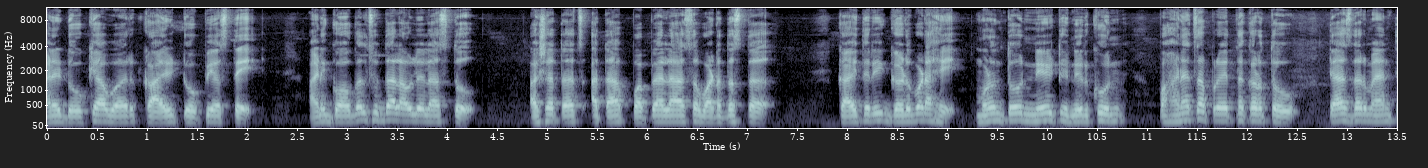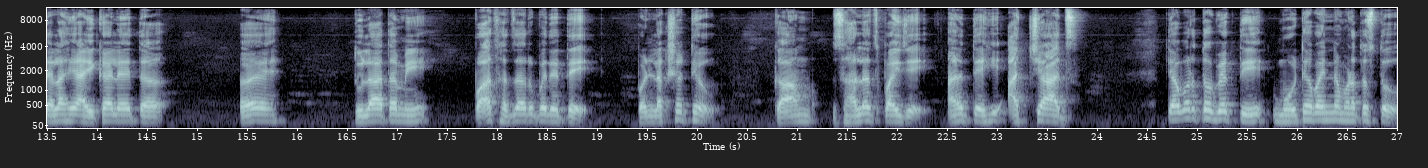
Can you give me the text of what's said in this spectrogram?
आणि डोक्यावर काळी टोपी असते आणि गॉगलसुद्धा लावलेला असतो. अशातच आता पप्याला असं वाटत असतं. काहीतरी गडबड आहे म्हणून तो नीट निरखून पाहण्याचा प्रयत्न करतो. त्याच दरम्यान त्याला हे ऐकायला येतं अय तुला आता मी पाच हजार रुपये देते पण लक्षात ठेव काम झालंच पाहिजे आणि तेही आजच्या आज. त्यावर तो व्यक्ती मोठ्या बाईंना म्हणत असतो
